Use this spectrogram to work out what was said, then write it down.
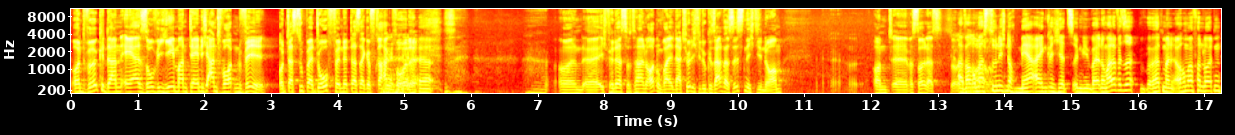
und wirke dann eher so wie jemand, der nicht antworten will und das super doof findet, dass er gefragt wurde. Und äh, ich finde das total in Ordnung, weil natürlich, wie du gesagt hast, ist nicht die Norm. Und äh, was soll das? So, Aber warum hast du nicht noch mehr eigentlich jetzt irgendwie, weil normalerweise hört man auch immer von Leuten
